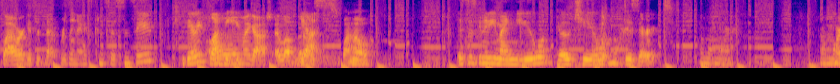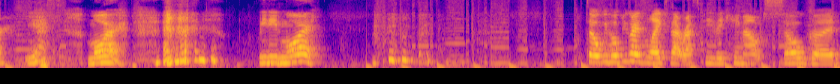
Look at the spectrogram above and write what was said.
flour, gives it that really nice consistency. very fluffy. Oh my gosh, I love this. Yes. Wow. This is gonna be my new go-to dessert. I want more. One more. Yes, more. we need more. So we hope you guys liked that recipe. They came out so good.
